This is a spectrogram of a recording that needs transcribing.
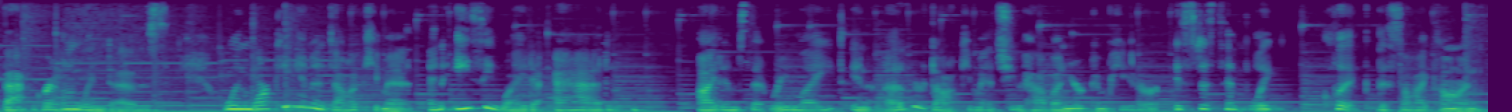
background windows. When working in a document, an easy way to add items that relate in other documents you have on your computer is to simply click this icon.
